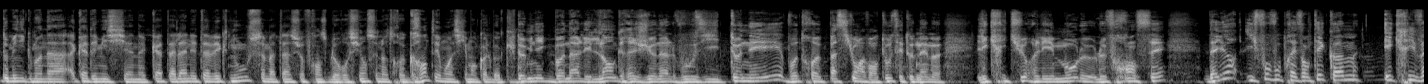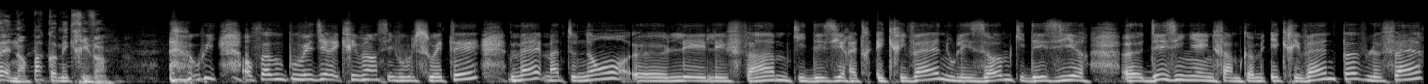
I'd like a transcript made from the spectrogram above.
Dominique Mona, académicienne catalane, est avec nous ce matin sur France Bleu Roussillon. C'est notre grand témoin, Simon Colboc. Dominique Bona, les langues régionales, vous y tenez. Votre passion avant tout, c'est tout de même l'écriture, les mots, le, français. D'ailleurs, il faut vous présenter comme écrivaine, hein, pas comme écrivain. oui, enfin vous pouvez dire écrivain si vous le souhaitez, mais maintenant euh, les, les, femmes qui désirent être écrivaines ou les hommes qui désirent euh, désigner une femme comme écrivaine peuvent le faire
